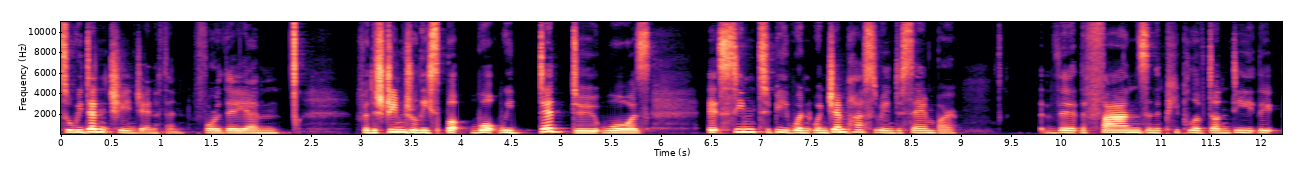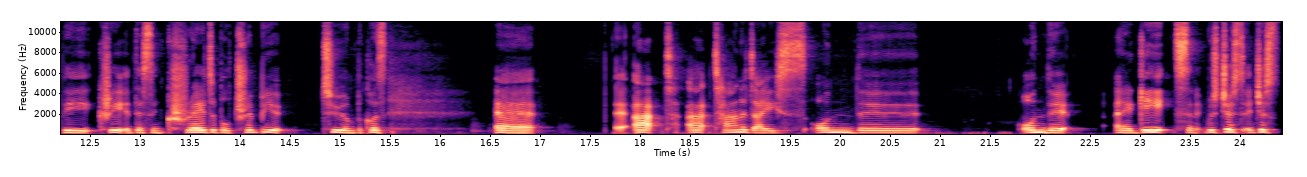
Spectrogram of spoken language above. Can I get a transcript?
so we didn't change anything for the um, for the streamed release. But what we did do was it seemed to be when when Jim passed away in December. The, the fans and the people of Dundee they, they created this incredible tribute to him because uh, at at Tannadice on the on the uh, gates and it was just it just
